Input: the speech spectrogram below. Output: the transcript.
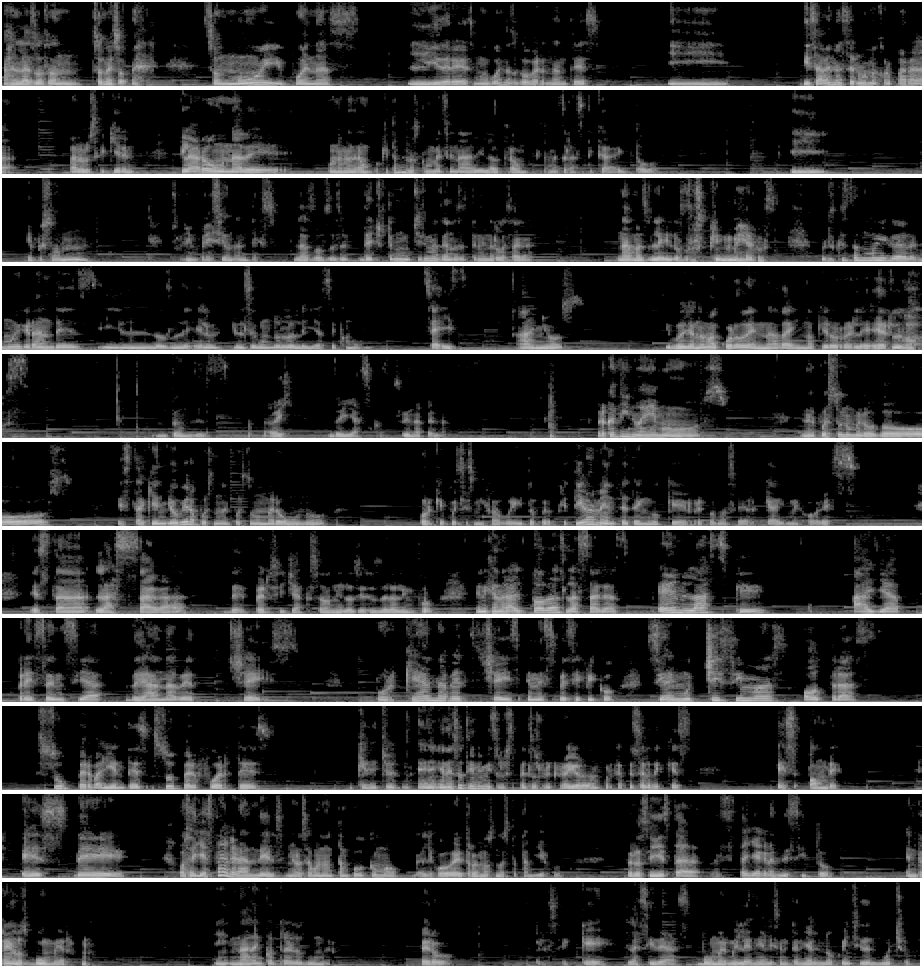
las dos son, son eso. son muy buenas líderes, muy buenas gobernantes y, y saben hacerlo mejor para, para los que quieren. Claro, una de una manera un poquito menos convencional y la otra un poquito más drástica y todo. Y, y pues son, son impresionantes las dos. De hecho, tengo muchísimas ganas de terminar la saga. Nada más leí los dos primeros. Pero es que están muy, muy grandes y los el, segundo lo leí hace como seis años. Y pues ya no me acuerdo de nada y no quiero releerlos. Entonces, ay, doy asco, soy una pena. Pero continuemos. En el puesto número 2 está quien yo hubiera puesto en el puesto número 1, porque pues es mi favorito, pero objetivamente tengo que reconocer que hay mejores. Está la saga de Percy Jackson y los dioses del Olimpo. En general, todas las sagas en las que haya presencia de Annabeth Chase. ¿Por qué Annabeth Chase en específico? Si hay muchísimas otras súper valientes, súper fuertes, que de hecho, en, eso tiene mis respetos Rick Riordan, porque a pesar de que es, es hombre, es de... O sea, ya está grande el señor, o sea, bueno, tampoco como el Juego de Tronos no está tan viejo, pero sí está, está ya grandecito, entra en los boomer, y nada en contra de los boomer, pero, pero sé que las ideas boomer, millennial y centennial no coinciden mucho.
